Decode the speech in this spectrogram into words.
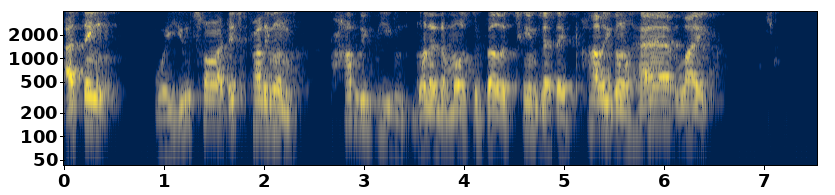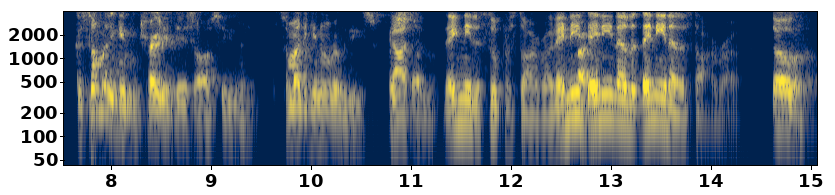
I think with Utah, this probably gonna probably be one of the most developed teams that they probably gonna have. Like, cause somebody getting traded this offseason. Somebody getting released. for Got sure. to. They need a superstar, bro. They need Right. they need another they need another star, bro. So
